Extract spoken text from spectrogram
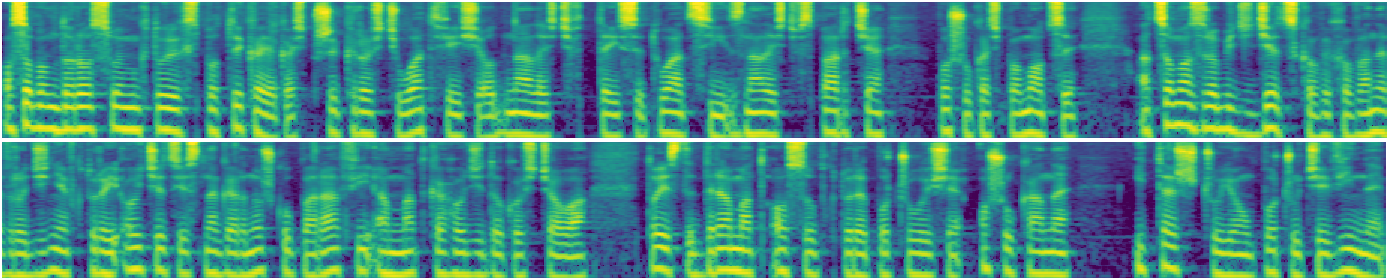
Osobom dorosłym, których spotyka jakaś przykrość, łatwiej się odnaleźć w tej sytuacji, znaleźć wsparcie, poszukać pomocy. A co ma zrobić dziecko wychowane w rodzinie, w której ojciec jest na garnuszku parafii, a matka chodzi do kościoła? To jest dramat osób, które poczuły się oszukane i też czują poczucie winy.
